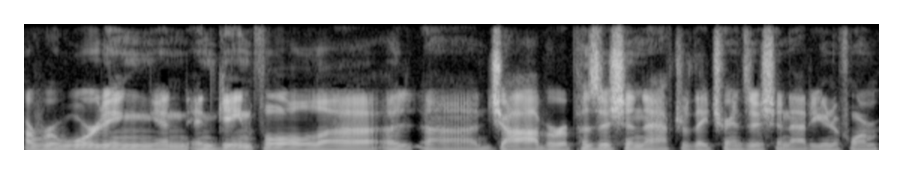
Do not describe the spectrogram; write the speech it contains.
a rewarding and, and gainful uh, job or a position after they transition out of uniform.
